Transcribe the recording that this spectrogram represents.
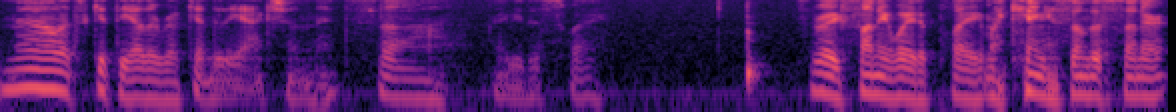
Now let's get the other rook into the action. It's uh, maybe this way. It's a very funny way to play. My king is on the center,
